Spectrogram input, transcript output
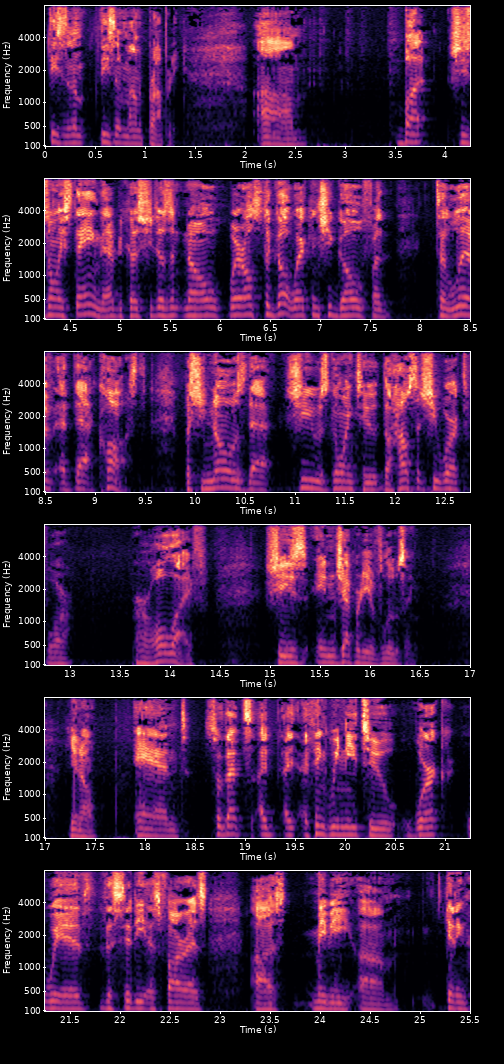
decent decent amount of property, um, but she's only staying there because she doesn't know where else to go. Where can she go for to live at that cost? But she knows that she was going to the house that she worked for her whole life. She's in jeopardy of losing you know and so that's I, I I think we need to work with the city as far as uh, maybe um, getting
